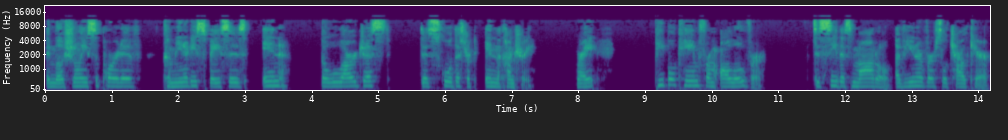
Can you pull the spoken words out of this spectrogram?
emotionally supportive, community spaces in the largest school district in the country, right? People came from all over to see this model of universal childcare.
